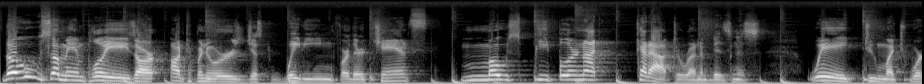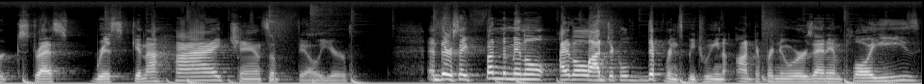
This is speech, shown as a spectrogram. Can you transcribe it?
Though some employees are entrepreneurs just waiting for their chance, most people are not cut out to run a business. Way too much work, stress, risk, and a high chance of failure. And there's a fundamental ideological difference between entrepreneurs and employees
